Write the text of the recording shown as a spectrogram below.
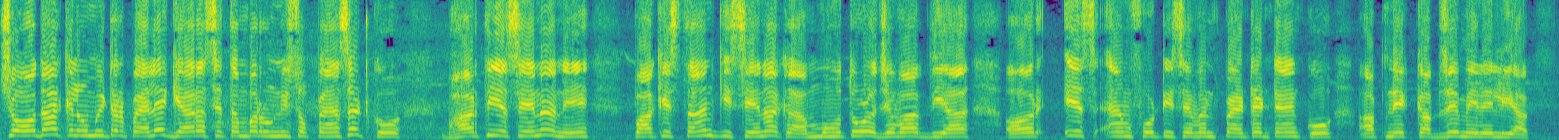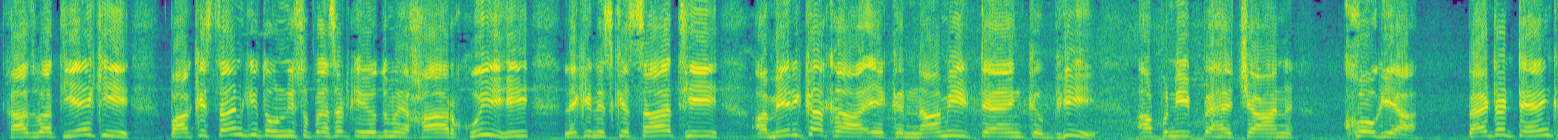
14 किलोमीटर पहले 11 सितंबर 1965 को भारतीय सेना ने पाकिस्तान की सेना का मुंहतोड़ जवाब दिया और इस M forty seven Patton tank को अपने कब्जे में ले लिया। खास बात यह कि पाकिस्तान की तो उन्नीस सौ पैंसठ के युद्ध में हार हुई ही, लेकिन इसके साथ ही अमेरिका का एक नामी टैंक भी अपनी पहचान खो गया। पैटर टैंक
